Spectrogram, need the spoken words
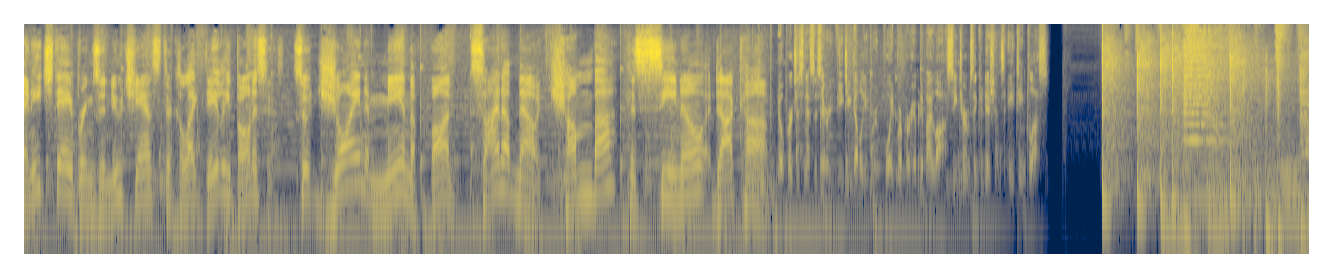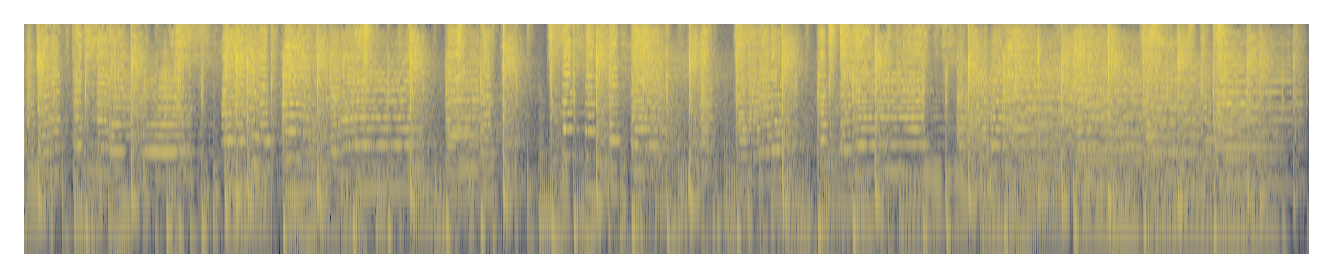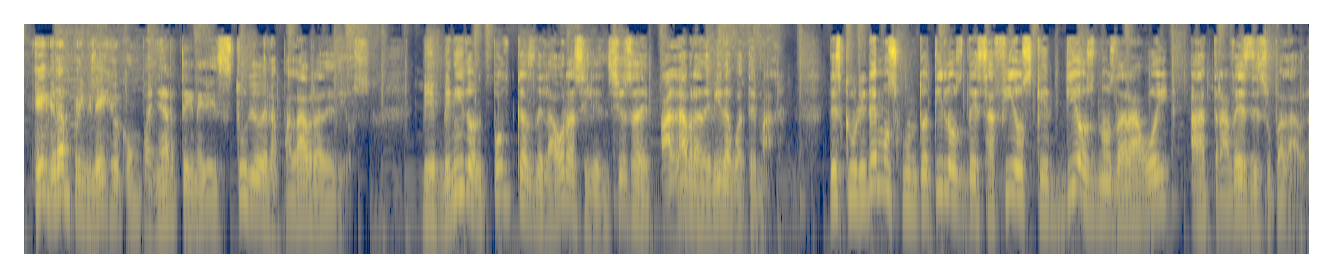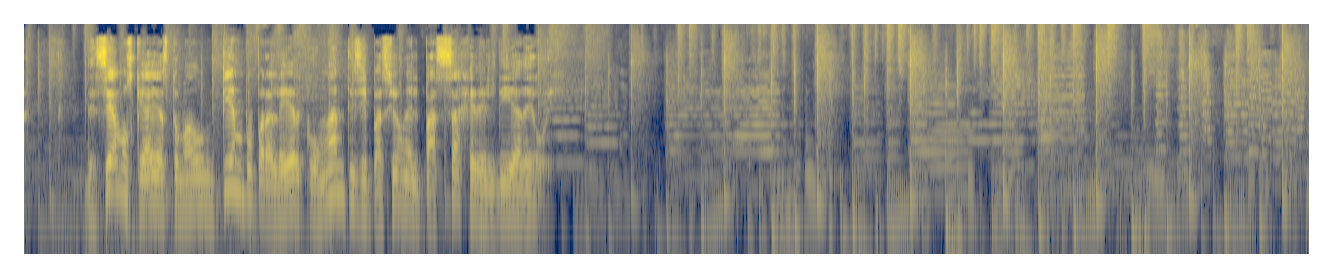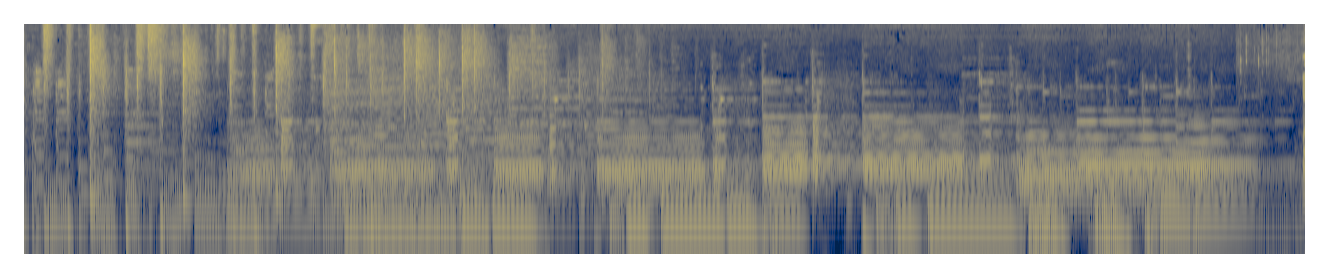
and each day brings a new chance to collect daily bonuses. So join me in the fun. Sign up now at ChumbaCasino.com. No purchase necessary. VGW. Void were prohibited by law. See terms and conditions. 18 plus. Qué gran privilegio acompañarte en el estudio de la palabra de Dios. Bienvenido al podcast de la hora silenciosa de Palabra de Vida Guatemala. Descubriremos junto a ti los desafíos que Dios nos dará hoy a través de su palabra. Deseamos que hayas tomado un tiempo para leer con anticipación el pasaje del día de hoy.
